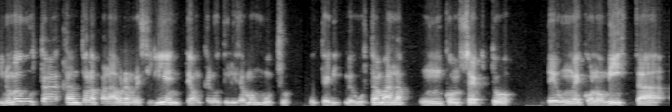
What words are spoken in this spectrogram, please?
y no me gusta tanto la palabra resiliente, aunque lo utilizamos mucho. Me gusta más un concepto de un economista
